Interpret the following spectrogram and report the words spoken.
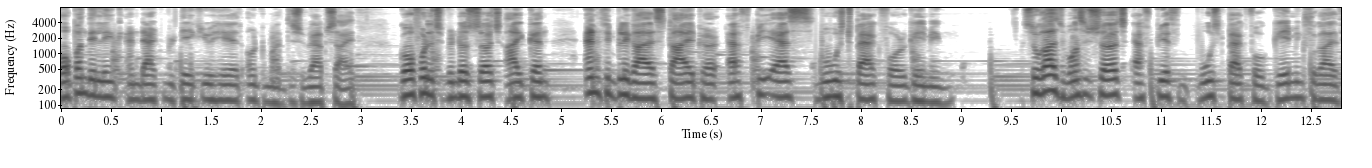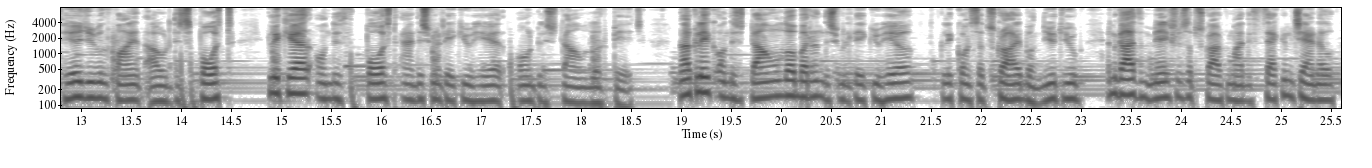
open the link and that will take you here onto my this website. Go for this Windows search icon and simply guys type your FPS boost pack for gaming. So guys, once you search FPS boost pack for gaming, so guys, here you will find out this post click here on this post and this will take you here onto this download page. Now click on this download button. This will take you here. Click on subscribe on youtube. And guys make sure to subscribe to my second channel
